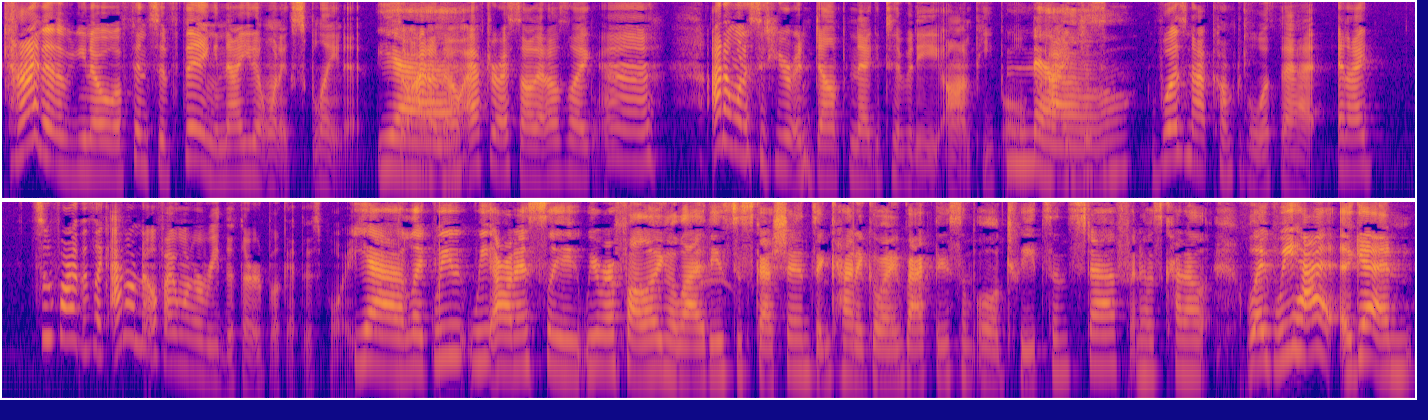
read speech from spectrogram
kind of, you know, offensive thing, and now you don't want to explain it. Yeah. So I don't know. After I saw that, I was like, eh, I don't want to sit here and dump negativity on people. But I just was not comfortable with that. And I, so far, that's like, I don't know if I want to read the third book at this point. yeah. Like we we honestly we were following a lot of these discussions and kind of going back through some old tweets and stuff, and it was kind of like we had again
